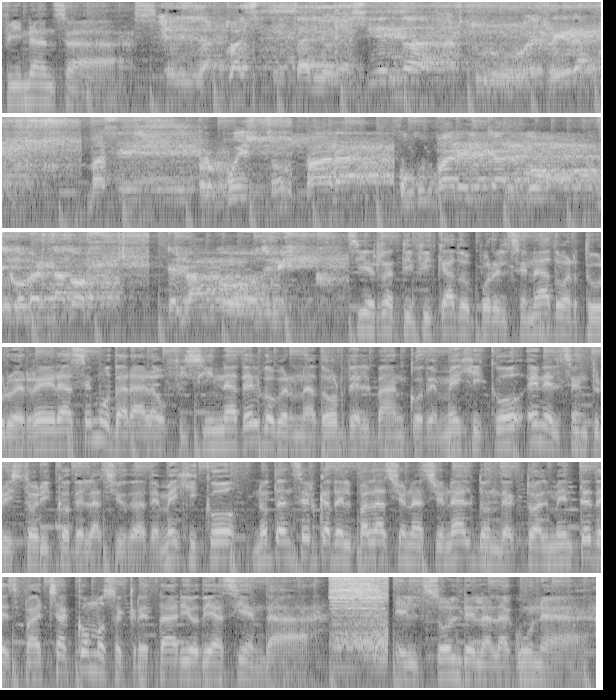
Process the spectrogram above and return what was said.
Finanzas. El actual secretario de Hacienda, Arturo Herrera, va a ser propuesto para ocupar el cargo de gobernador del Banco de México. Si es ratificado por el Senado, Arturo Herrera se mudará a la oficina del gobernador del Banco de México en el centro histórico de la Ciudad de México, no tan cerca del Palacio Nacional donde actualmente despacha como secretario de Hacienda. El Sol de la Laguna.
